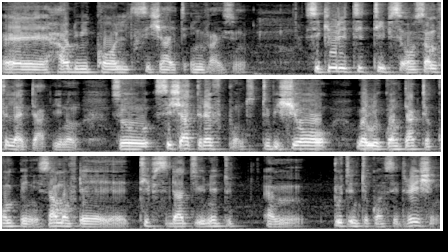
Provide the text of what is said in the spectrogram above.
uh, how do we call Sicherheit Hinweisen? Security tips or something like that you know. So Sicherheit Treffpunkt to be sure when you contact a company some of the tips that you need to um, put into consideration.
